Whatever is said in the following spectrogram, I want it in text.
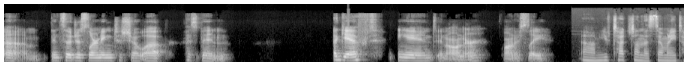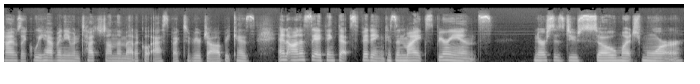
um and so just learning to show up has been a gift and an honor, honestly. Um, you've touched on this so many times. Like we haven't even touched on the medical aspect of your job because, and honestly, I think that's fitting because in my experience, nurses do so much more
